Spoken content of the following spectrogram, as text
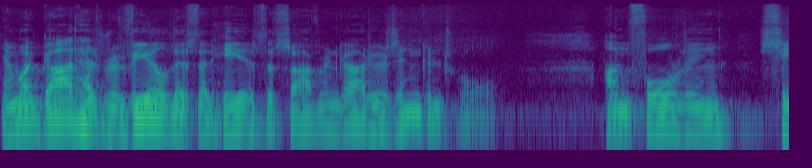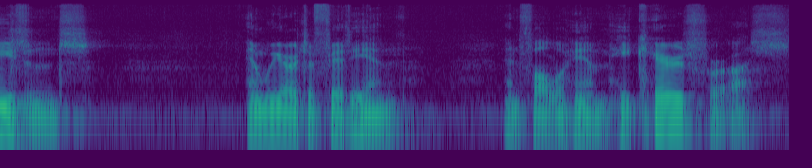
And what God has revealed is that He is the sovereign God who's in control, unfolding seasons, and we are to fit in. and follow him. He cares for us,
